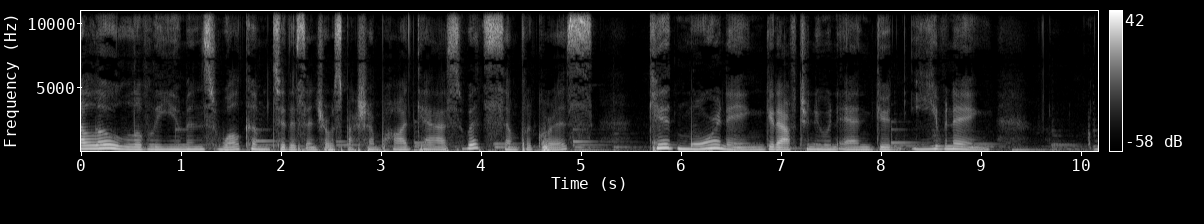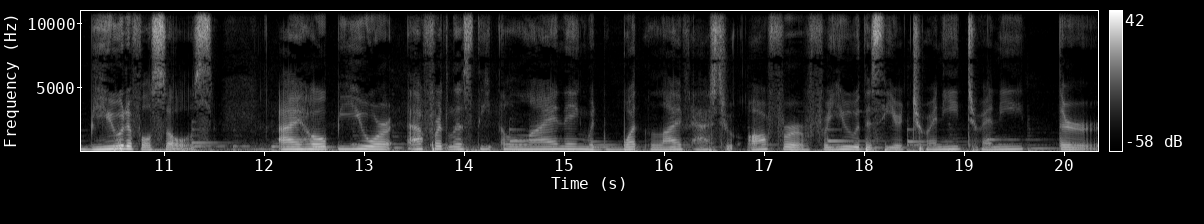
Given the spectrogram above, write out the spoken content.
Hello, lovely humans. Welcome to this introspection podcast with Simply Chris. Good morning, good afternoon, and good evening, beautiful souls. I hope you are effortlessly aligning with what life has to offer for you this year 2023.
